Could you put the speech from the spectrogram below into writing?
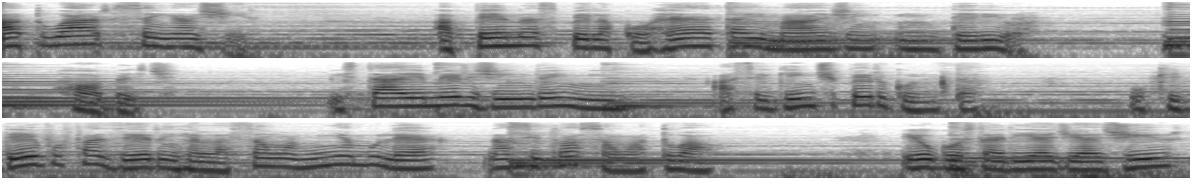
Atuar sem agir, apenas pela correta imagem interior. Robert, está emergindo em mim a seguinte pergunta: O que devo fazer em relação à minha mulher na situação atual? Eu gostaria de agir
